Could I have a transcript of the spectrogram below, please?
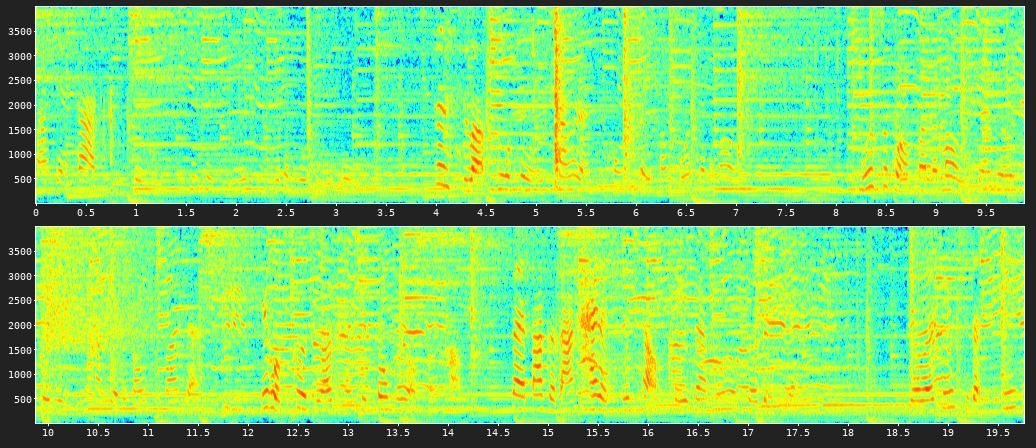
发现大批进入七至十一世纪的穆斯林印裔。证实了穆斯林商人同北方国家的贸易。如此广泛的贸易交流，促进银行业的高速发展。结果各主要城市都没有分行，在巴格达开了支票，可以在摩洛哥兑现，有了真实的经济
